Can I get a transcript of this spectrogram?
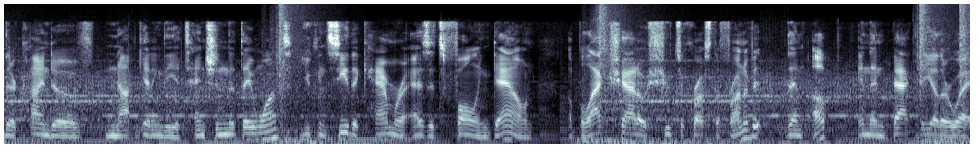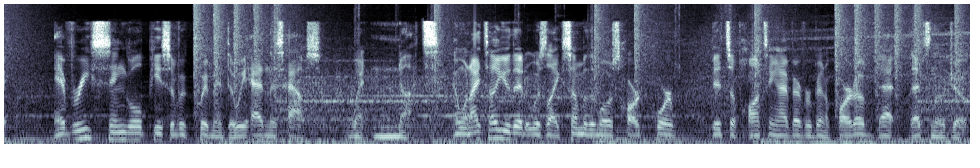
they're kind of not getting the attention that they want. You can see the camera as it's falling down. A black shadow shoots across the front of it, then up, and then back the other way. Every single piece of equipment that we had in this house went nuts. And when I tell you that it was like some of the most hardcore bits of haunting I've ever been a part of, that that's no joke.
